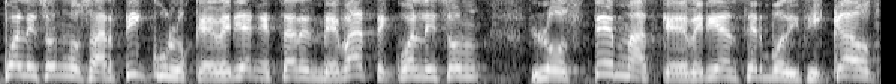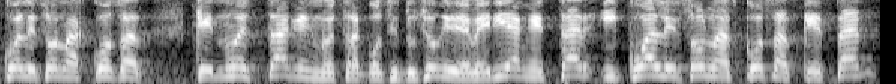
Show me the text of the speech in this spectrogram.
cuáles son los artículos que deberían estar en debate, cuáles son los temas que deberían ser modificados, cuáles son las cosas que no están en nuestra constitución y deberían estar y cuáles son las cosas que están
